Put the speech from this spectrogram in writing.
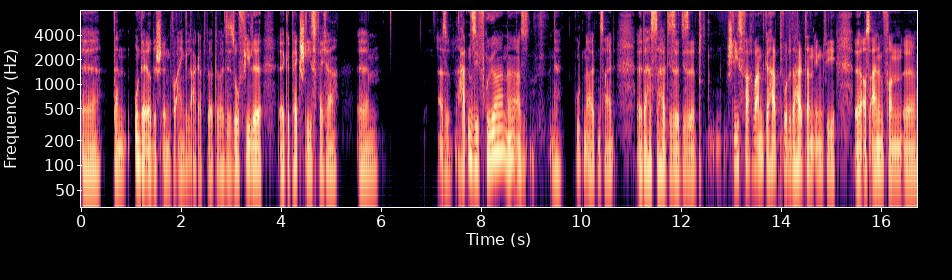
äh, dann unterirdisch irgendwo eingelagert wird, weil sie so viele äh, Gepäckschließfächer ähm, also hatten sie früher, ne, also in der guten alten Zeit, äh, da hast du halt diese, diese Schließfachwand gehabt, du da halt dann irgendwie äh, aus einem von äh,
